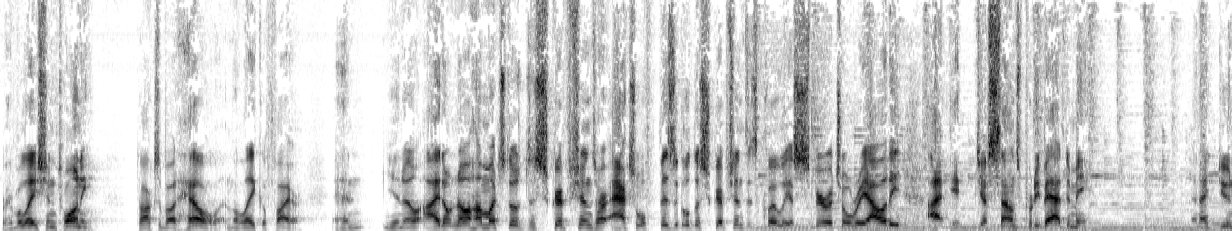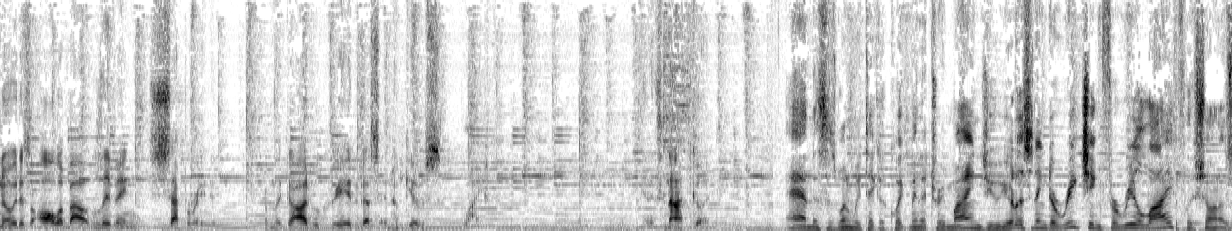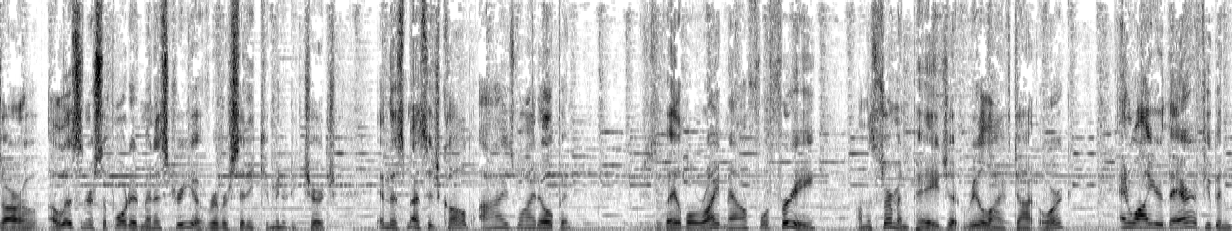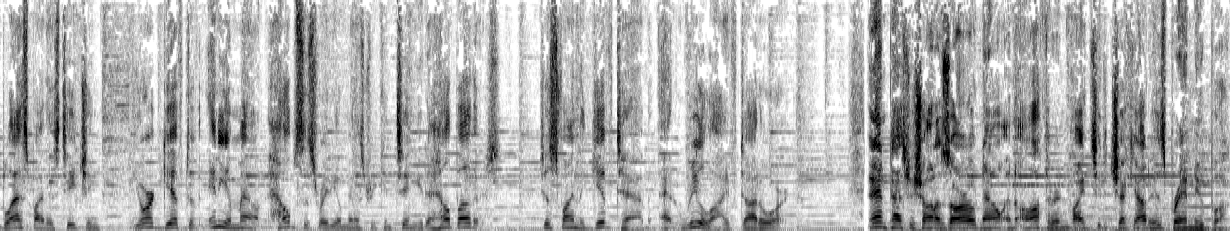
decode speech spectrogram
Revelation 20 talks about hell and the lake of fire. And, you know, I don't know how much those descriptions are actual physical descriptions. It's clearly a spiritual reality. I, it just sounds pretty bad to me. And I do know it is all about living separated from the God who created us and who gives life. And it's not good. And this is when we take a quick minute to remind you you're listening to Reaching for Real Life with Sean Azzaro, a listener supported ministry of River City Community Church, in this message called Eyes Wide Open, which is available right now for free on the sermon page at reallife.org. And while you're there, if you've been blessed by this teaching, your gift of any amount helps this radio ministry continue to help others. Just find the Give tab at reallife.org. And Pastor Sean Azzaro, now an author, invites you to check out his brand new book.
